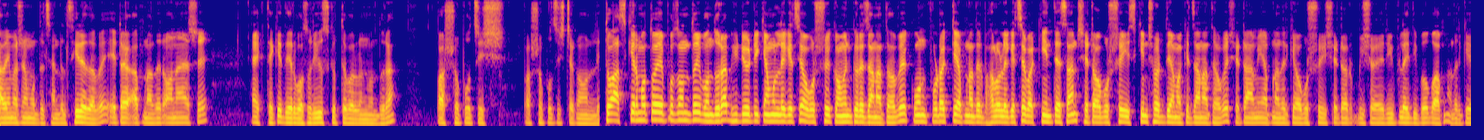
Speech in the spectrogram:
আড়াই মাসের মধ্যে স্যান্ডেল ছিঁড়ে যাবে। এটা আপনাদের অনায়াসে এক থেকে দেড় বছর ইউজ করতে পারবেন বন্ধুরা। পাঁচশো পঁচিশ। পাঁচশো পঁচিশ টাকা অনলি তো আজকের মতো এ পর্যন্তই। বন্ধুরা, ভিডিওটি কেমন লেগেছে অবশ্যই কমেন্ট করে জানাতে হবে। কোন প্রোডাক্টটি আপনাদের ভালো লেগেছে বা কিনতে চান, সেটা অবশ্যই স্ক্রিনশট দিয়ে আমাকে জানাতে হবে। সেটা আমি আপনাদেরকে অবশ্যই সেটার বিষয়ে রিপ্লাই দিব বা আপনাদেরকে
